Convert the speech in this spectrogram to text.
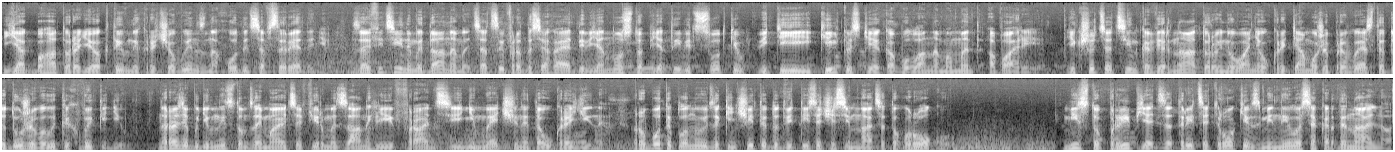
як багато радіоактивних речовин знаходиться всередині. За офіційними даними, ця цифра досягає 95% від тієї кількості, яка була на момент аварії. Якщо ця оцінка вірна, то руйнування укриття може привести до дуже великих викидів. Наразі будівництвом займаються фірми з Англії, Франції, Німеччини та України. Роботи планують закінчити до 2017 року. Місто Прип'ять за 30 років змінилося кардинально.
